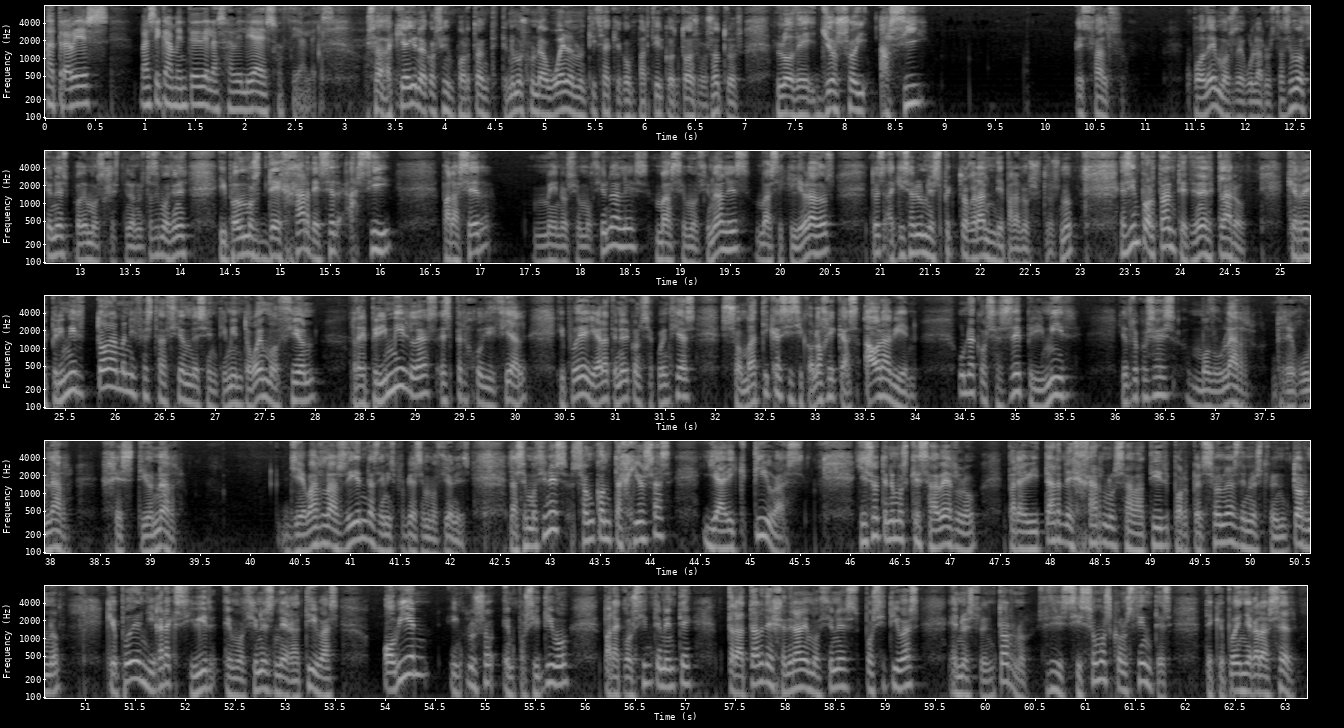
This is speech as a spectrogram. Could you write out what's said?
a través básicamente de las habilidades sociales. O sea, aquí hay una cosa importante. Tenemos una buena noticia que compartir con todos vosotros. Lo de yo soy así es falso. Podemos regular nuestras emociones, podemos gestionar nuestras emociones y podemos dejar de ser así para ser menos emocionales, más emocionales, más equilibrados. Entonces, aquí sale un espectro grande para nosotros, ¿no? Es importante tener claro que reprimir toda manifestación de sentimiento o emoción Reprimirlas es perjudicial y puede llegar a tener consecuencias somáticas y psicológicas. Ahora bien, una cosa es reprimir y otra cosa es modular, regular, gestionar, llevar las riendas de mis propias emociones. Las emociones son contagiosas y adictivas. Y eso tenemos que saberlo para evitar dejarnos abatir por personas de nuestro entorno que pueden llegar a exhibir emociones negativas o bien incluso en positivo, para conscientemente tratar de generar emociones positivas en nuestro entorno. Es decir, si somos conscientes de que pueden llegar a ser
